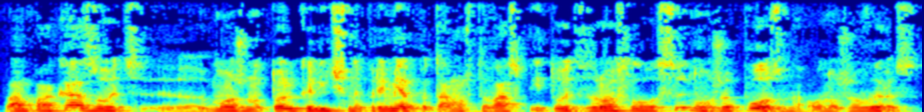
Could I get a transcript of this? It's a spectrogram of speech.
Вам показывать э, можно только личный пример, потому что воспитывать взрослого сына уже поздно, он уже вырос.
